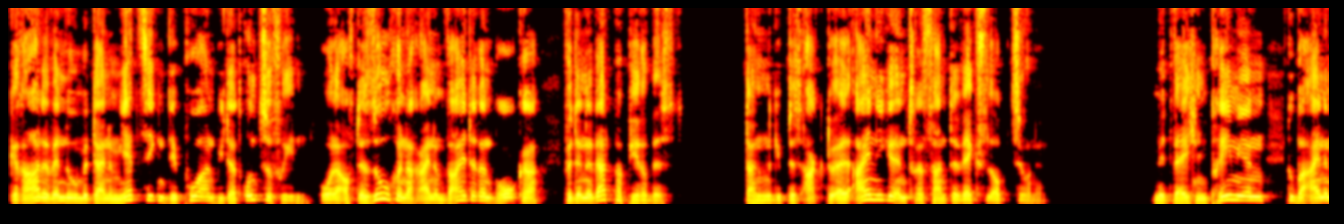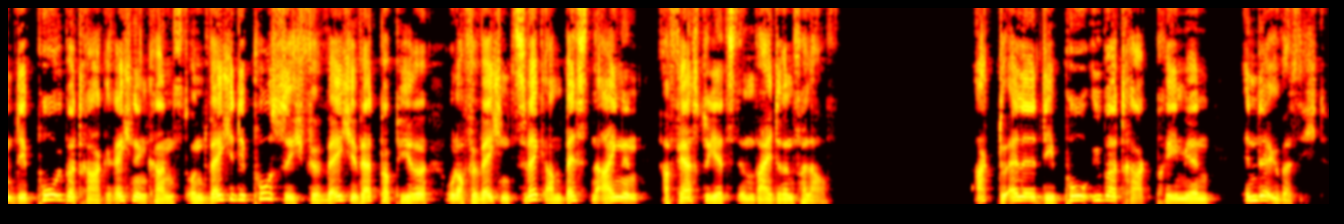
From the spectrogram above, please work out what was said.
Gerade wenn du mit deinem jetzigen Depotanbieter unzufrieden oder auf der Suche nach einem weiteren Broker für deine Wertpapiere bist, dann gibt es aktuell einige interessante Wechseloptionen. Mit welchen Prämien du bei einem Depotübertrag rechnen kannst und welche Depots sich für welche Wertpapiere oder auch für welchen Zweck am besten eignen, erfährst du jetzt im weiteren Verlauf aktuelle Depotübertragprämien in der Übersicht.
